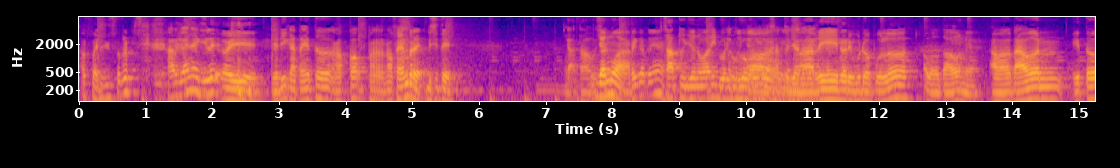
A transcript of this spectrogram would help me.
apa sih serem sih? Harganya gile Oh iya. Jadi katanya itu rokok per November ya di situ ya? Nggak tahu. sih. Januari katanya. 1 Januari 2020. Oh, 1 Januari 2020 Awal tahun ya. awal tahun itu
